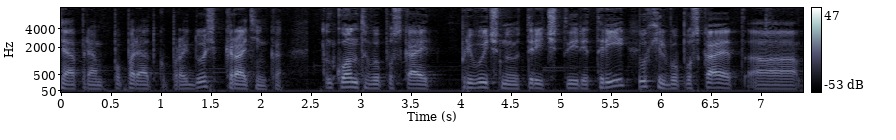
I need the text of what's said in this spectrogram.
я прям по порядку пройдусь кратенько. Конта выпускает привычную 3-4-3, Тухель выпускает а,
